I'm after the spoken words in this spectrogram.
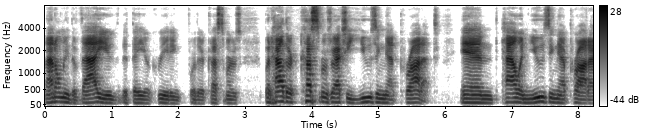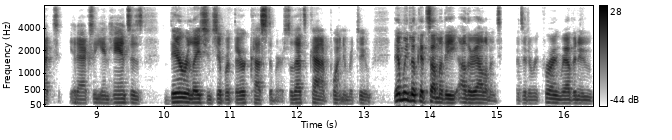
not only the value that they are creating for their customers, but how their customers are actually using that product and how in using that product it actually enhances their relationship with their customers. So that's kind of point number two. Then we look at some of the other elements. Is it a recurring revenue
